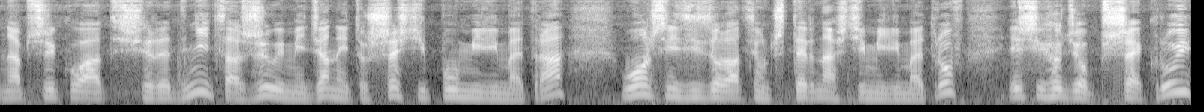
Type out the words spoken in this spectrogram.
na przykład średnica żyły miedzianej to 6,5 mm, łącznie z izolacją 14 mm. Jeśli chodzi o przekrój,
